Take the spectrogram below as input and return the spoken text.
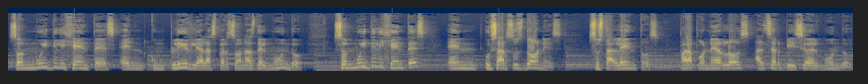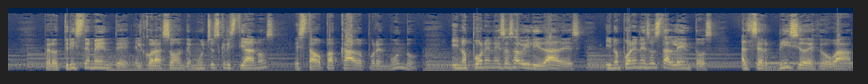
son muy diligentes en cumplirle a las personas del mundo, son muy diligentes en usar sus dones, sus talentos, para ponerlos al servicio del mundo. Pero tristemente el corazón de muchos cristianos está opacado por el mundo y no ponen esas habilidades y no ponen esos talentos al servicio de Jehová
